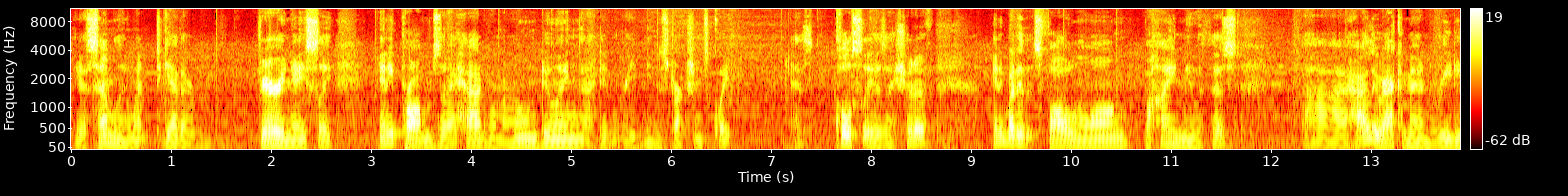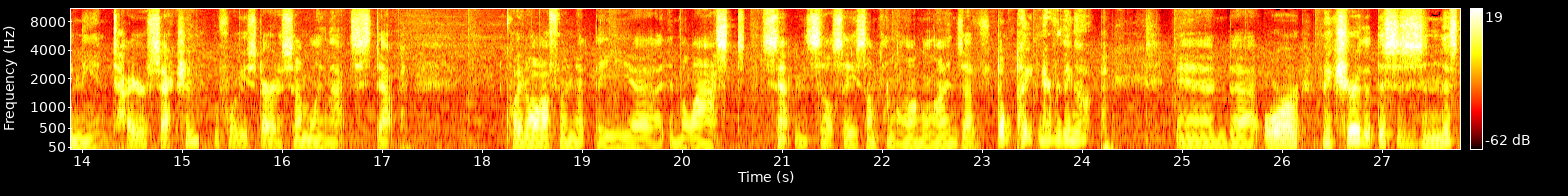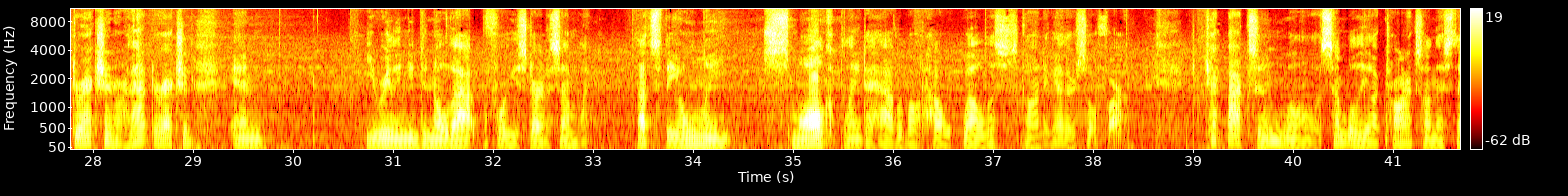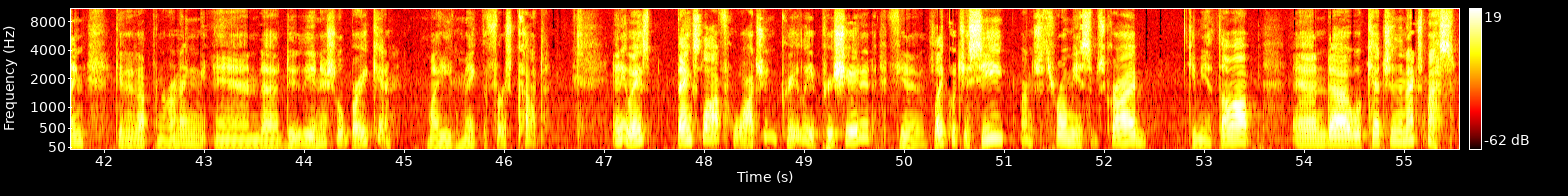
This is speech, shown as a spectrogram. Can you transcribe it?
The assembly went together very nicely. Any problems that I had were my own doing. I didn't read the instructions quite as closely as I should have. Anybody that's following along behind me with this, uh, I highly recommend reading the entire section before you start assembling that step. Quite often at the uh, in the last sentence they'll say something along the lines of don't tighten everything up and uh, or make sure that this is in this direction or that direction and you really need to know that before you start assembling. That's the only small complaint I have about how well this has gone together so far. Check back soon. We'll assemble the electronics on this thing, get it up and running, and uh, do the initial break-in. Might even make the first cut. Anyways, thanks a lot for watching. Greatly appreciated. If you like what you see, why don't you throw me a subscribe, give me a thumb up, and uh, we'll catch you in the next mess.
